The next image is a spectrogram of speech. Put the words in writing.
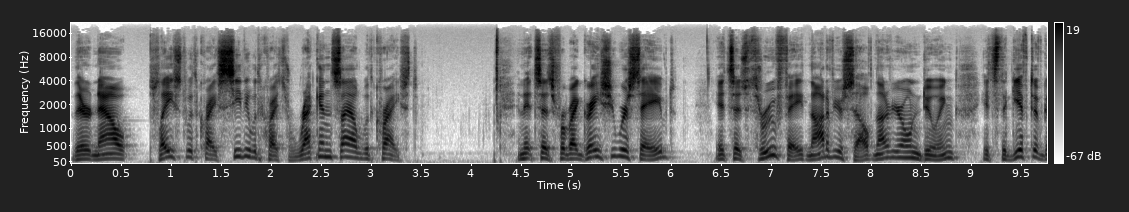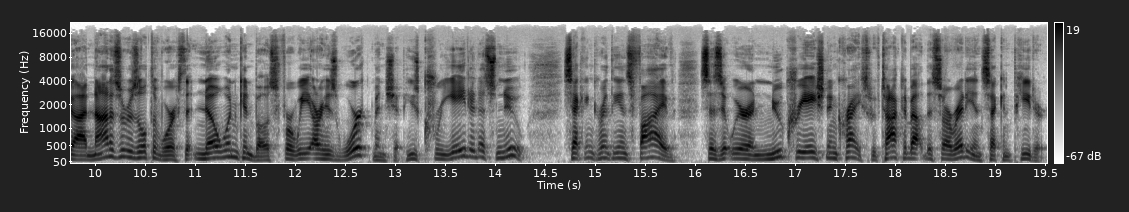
they're now placed with Christ, seated with Christ, reconciled with Christ. And it says, For by grace you were saved it says, through faith, not of yourself, not of your own doing. It's the gift of God, not as a result of works, that no one can boast, for we are his workmanship. He's created us new. 2 Corinthians 5 says that we're a new creation in Christ. We've talked about this already in 2 Peter.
